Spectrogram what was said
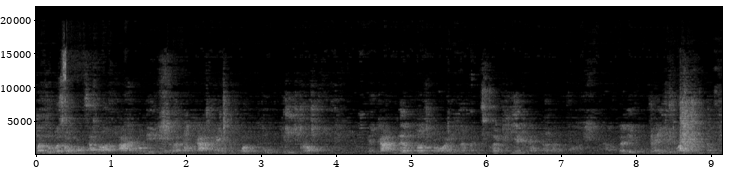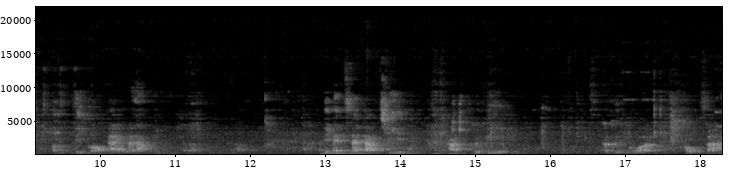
วัตถุประสงค์ของซัพพอร์ตไฟล์พวกนี้คือว่าต้องการให้ทุกคนถูกตีกรอบ ในการเริ่มต้นร้อยแล้วมันค่อยเพี้ยนกันเท่าไหร่แล้วเดี๋ยวผมจะให้ดูว่ามันตีกรอบได้ระดับหนึ่งนะครับอันนี้เป็น standard sheet นะครับก็คือ ก็คือตัวโครงสร้าง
